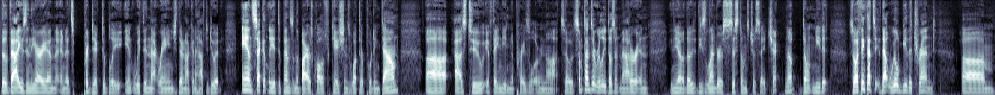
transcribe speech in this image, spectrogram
the values in the area and, and it's predictably in within that range, they're not going to have to do it. And secondly, it depends on the buyer's qualifications, what they're putting down uh, as to if they need an appraisal or not. So sometimes it really doesn't matter, and you know those, these lenders systems just say check, nope, don't need it. So I think that's that will be the trend. Um,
